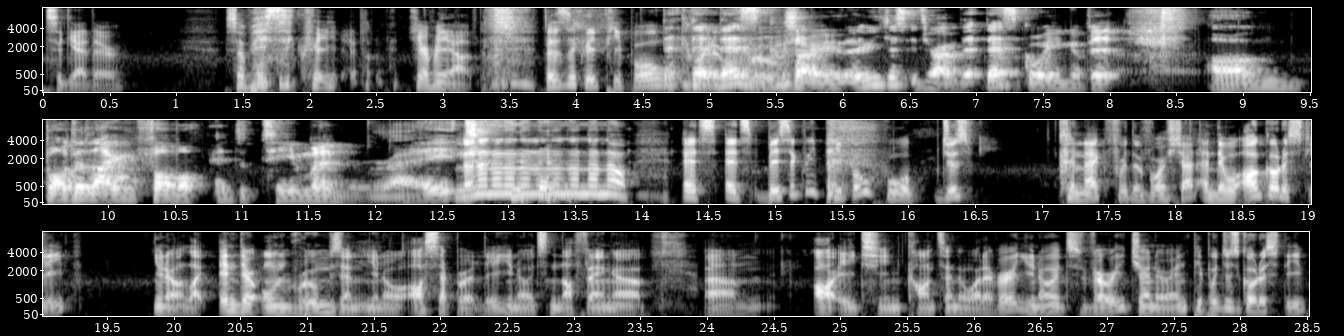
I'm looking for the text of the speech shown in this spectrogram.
together so basically, hear me out. Basically, people that, that, that's room. sorry. Let me just interrupt. That that's going a bit um borderline form of entertainment, right? No, no, no, no, no, no, no, no, no. It's it's basically people who just connect through the voice chat, and they will all go to sleep. You know, like in their own rooms, and you know, all separately. You know, it's nothing. Uh, um, R18 content or whatever. You know, it's very genuine. People just go to sleep,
